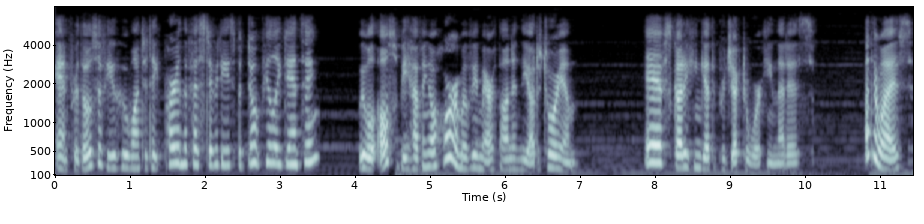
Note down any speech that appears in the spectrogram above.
And for those of you who want to take part in the festivities but don't feel like dancing, we will also be having a horror movie marathon in the auditorium. If Scotty can get the projector working, that is. Otherwise,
